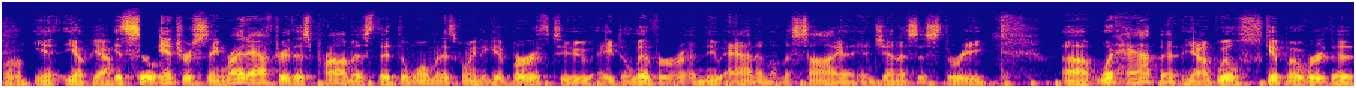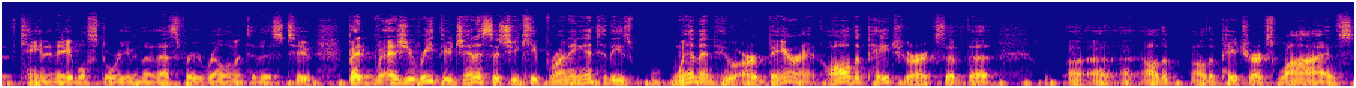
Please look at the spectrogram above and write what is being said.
mm. you know, yeah. it's so interesting. Right after this promise that the woman is going to give birth to a deliverer, a new Adam, a Messiah in Genesis three. Uh, what happened? You know, we'll skip over the Cain and Abel story, even though that's very relevant to this too. But as you read through Genesis, you keep running into these women who are barren. All the patriarchs of the uh, uh, uh, all the all the patriarchs' wives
